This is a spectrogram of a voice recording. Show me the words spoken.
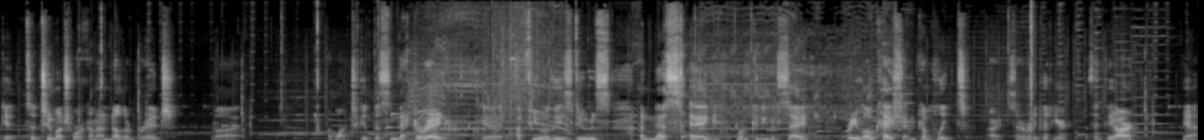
get to too much work on another bridge, but I want to get this nectar egg, get a few of these dudes, a nest egg, one could even say. Relocation complete. Alright, is everybody good here? I think they are. Yeah.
